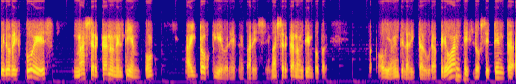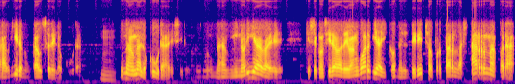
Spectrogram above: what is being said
Pero después, más cercano en el tiempo, hay dos quiebres, me parece, más cercano el tiempo. obviamente la dictadura, pero antes los 70 abrieron un cauce de locura. Mm. Una, una locura, es decir, una minoría eh, que se consideraba de vanguardia y con el derecho a portar las armas para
